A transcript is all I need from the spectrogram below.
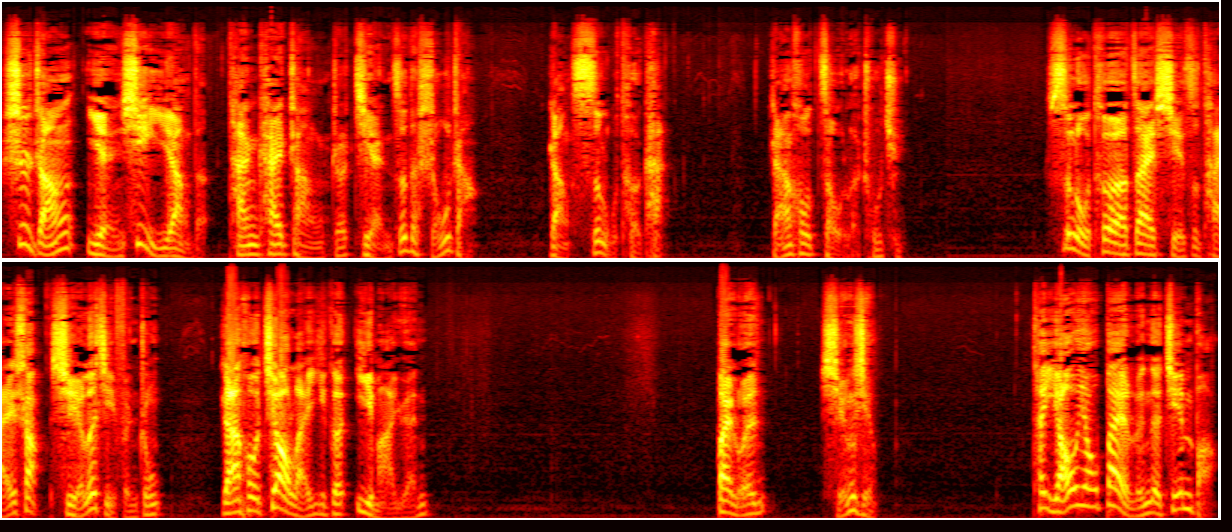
市长演戏一样的摊开长着茧子的手掌，让斯鲁特看，然后走了出去。斯鲁特在写字台上写了几分钟，然后叫来一个译码员：“拜伦，醒醒！”他摇摇拜伦的肩膀，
